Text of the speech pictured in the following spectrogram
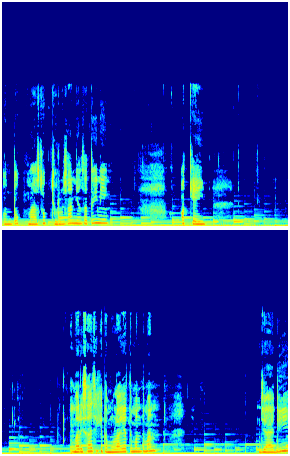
untuk masuk jurusan yang satu ini. Oke. Mari saja kita mulai ya teman-teman. Jadi,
